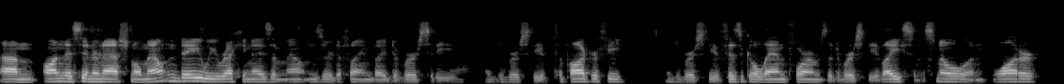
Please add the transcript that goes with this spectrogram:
Um, on this International Mountain Day, we recognize that mountains are defined by diversity, a diversity of topography, a diversity of physical landforms, a diversity of ice and snow and water,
